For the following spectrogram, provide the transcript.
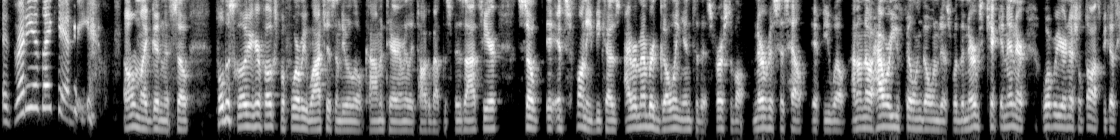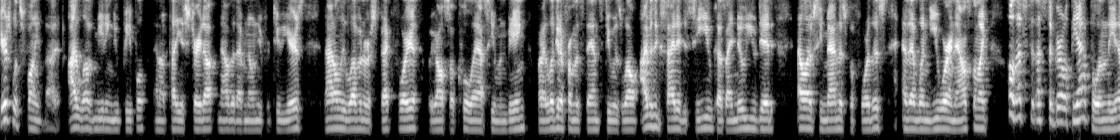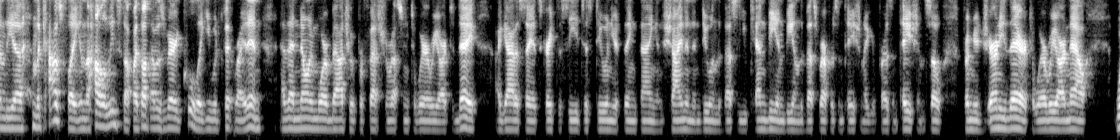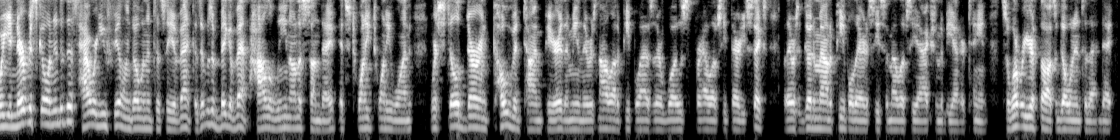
As ready as I can be. Oh my goodness. So full disclosure here, folks, before we watch this and do a little commentary and really talk about the Spizots here. So it, it's funny because I remember going into this, first of all, nervous as hell, if you will. I don't know. How are you feeling going to this? Were the nerves kicking in or what were your initial thoughts? Because here's what's funny about it. I love meeting new people. And I'll tell you straight up, now that I've known you for two years, not only love and respect for you, but you're also a cool ass human being. But I look at it from the stance too as well. I was excited to see you because I knew you did LFC Madness before this, and then when you were announced, I'm like, oh, that's the, that's the girl with the apple and the and the uh, and the cosplay and the Halloween stuff. I thought that was very cool. Like you would fit right in. And then knowing more about you professional wrestling to where we are today, I gotta say it's great to see you just doing your thing, thing, and shining and doing the best that you can be and being the best representation of your presentation. So from your journey there to where we are now, were you nervous going into this? How are you feeling going into the event? Because it was a big event, Halloween on a Sunday. It's 2021. We're still during COVID time period. I mean, there was not a lot of people as there was for LFC 36, but there was a good amount of people there to see some LFC action to be entertained. So, what were your thoughts going into that day?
